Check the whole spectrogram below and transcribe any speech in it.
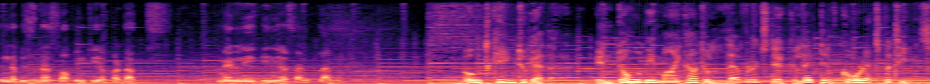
in the business of interior products, mainly veneers and plywood. Both came together in Dorby Mica to leverage their collective core expertise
